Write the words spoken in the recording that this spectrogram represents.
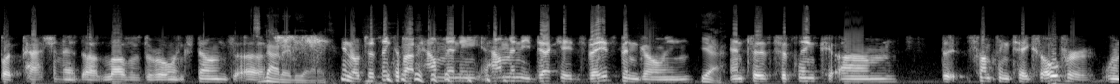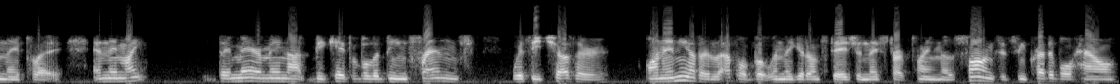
but passionate uh, love of the Rolling Stones. Uh, It's not idiotic. you know, to think about how many how many decades they've been going, Yeah. and to to think um, that something takes over when they play, and they might, they may or may not be capable of being friends with each other on any other level, but when they get on stage and they start playing those songs, it's incredible how.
